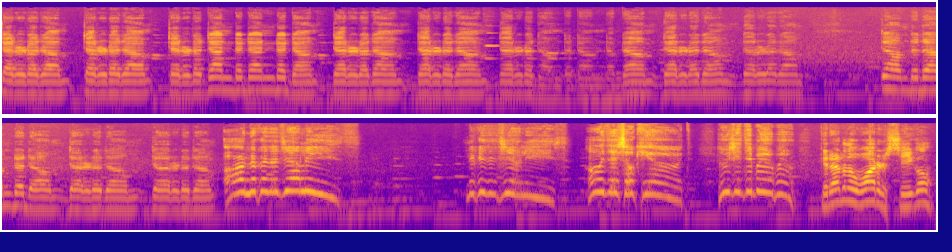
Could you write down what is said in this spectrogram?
da da da dum da da da dum da da da dum da dum da dum da da da dum da da da dum da da da dum da dum dum dum da da da dum da da da dum dum da dum da dum da da da dum da da da dum. Oh, look at the jellies! Look at the jellies! Oh, they're so cute! Who's in the boo boo? Get out of the water, Seagull.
